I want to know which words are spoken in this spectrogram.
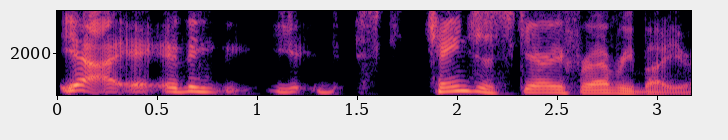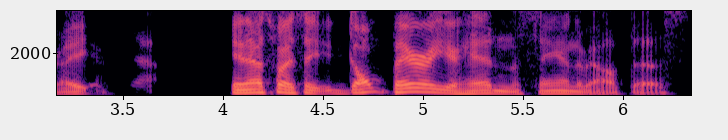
Yeah i, I think change is scary for everybody right and that's why i say don't bury your head in the sand about this.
